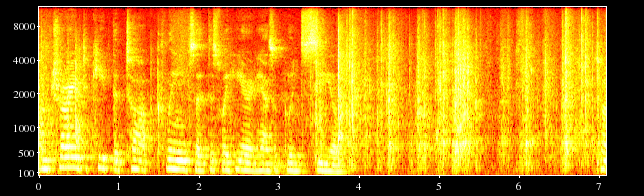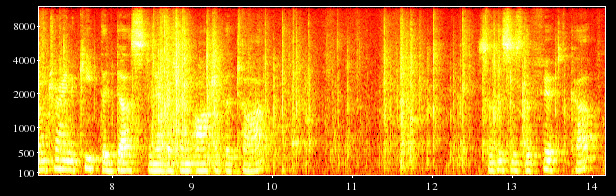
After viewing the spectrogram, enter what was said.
I'm trying to keep the top clean so that this way here it has a good seal. So I'm trying to keep the dust and everything off of the top. So this is the fifth cup.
